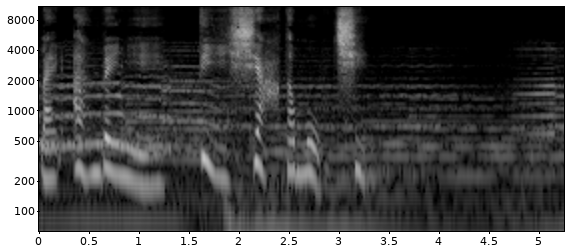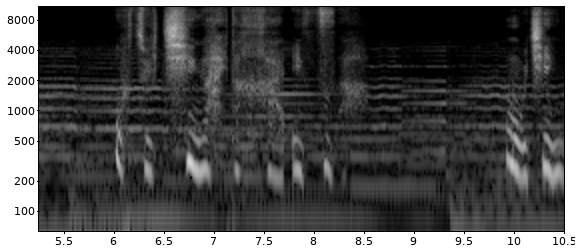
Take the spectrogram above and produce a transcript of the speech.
来安慰你地下的母亲。我最亲爱的孩子啊，母亲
